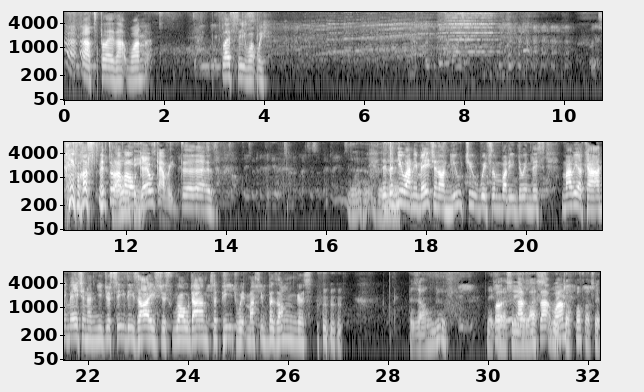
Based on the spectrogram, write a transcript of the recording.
how to play that one. Let's see what we. He wants me to have all girl characters. The, the, There's a new animation on YouTube with somebody doing this Mario Kart animation, and you just see these eyes just roll down to Peach with massive bazongas. Bazongas. Next Well, time I see that- her last that one- top off, I say,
